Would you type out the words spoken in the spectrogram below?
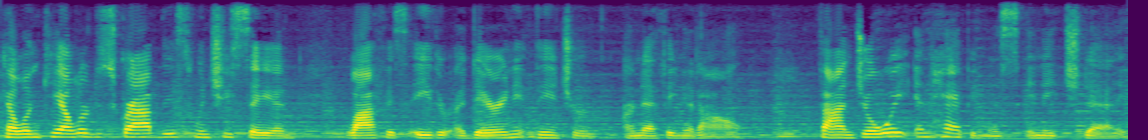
Helen Keller described this when she said, Life is either a daring adventure or nothing at all. Find joy and happiness in each day.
